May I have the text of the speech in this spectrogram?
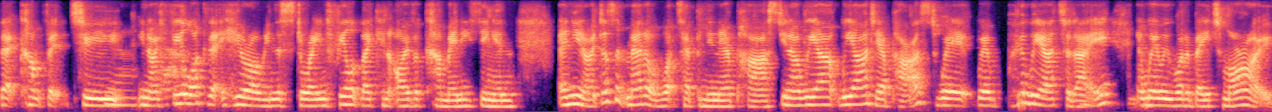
that comfort to, yeah. you know, feel like that hero in the story and feel that they can overcome anything. And and you know, it doesn't matter what's happened in our past. You know, we are we aren't our past. We're we're who we are today and where we want to be tomorrow.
